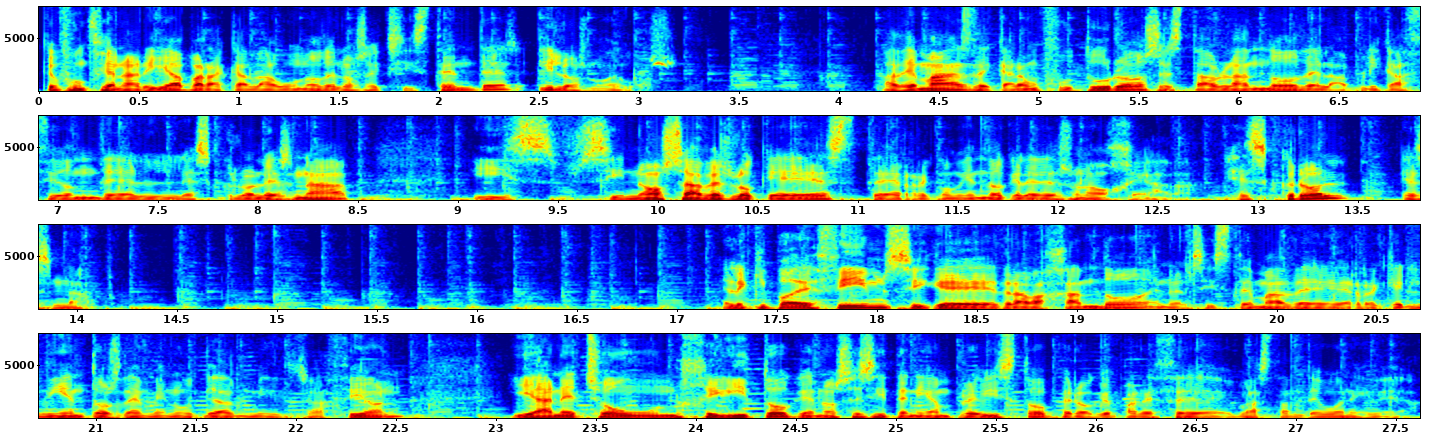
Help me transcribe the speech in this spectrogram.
que funcionaría para cada uno de los existentes y los nuevos. Además, de cara a un futuro, se está hablando de la aplicación del Scroll Snap y si no sabes lo que es, te recomiendo que le des una ojeada. Scroll Snap. El equipo de Theme sigue trabajando en el sistema de requerimientos de menú de administración y han hecho un girito que no sé si tenían previsto, pero que parece bastante buena idea.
